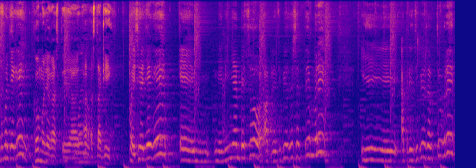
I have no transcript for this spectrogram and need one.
¿Cómo llegué? ¿Cómo llegaste hasta aquí? Pues yo llegué, eh, mi niña empezó a principios de septiembre y a principios de octubre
